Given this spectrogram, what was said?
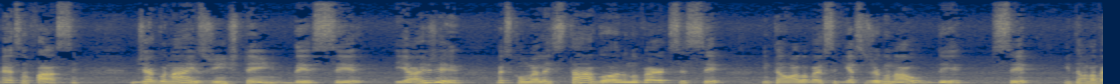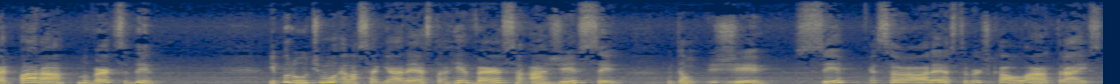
essa face. Diagonais, a gente tem DC e AG. Mas como ela está agora no vértice C, então ela vai seguir essa diagonal DC, então ela vai parar no vértice D. E por último, ela segue a aresta reversa AGC. Então GC, essa aresta vertical lá atrás,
